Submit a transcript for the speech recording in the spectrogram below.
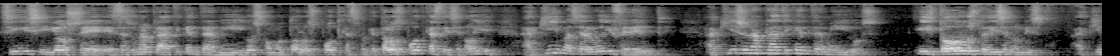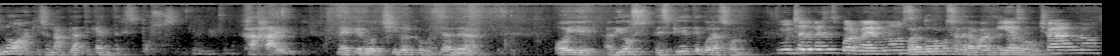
sí, sí, yo sé, esta es una plática entre amigos como todos los podcasts, porque todos los podcasts te dicen, oye, aquí va a ser algo diferente, aquí es una plática entre amigos, y todos te dicen lo mismo, aquí no, aquí es una plática entre esposos. Jaja, me quedó chido el comercial de la... Oye, adiós, despídete corazón. Muchas gracias por vernos ¿Cuándo vamos a grabar de y nuevo? escucharnos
